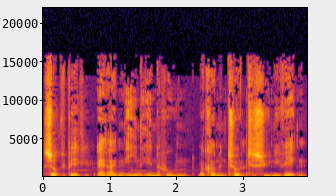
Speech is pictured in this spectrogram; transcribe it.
så vi begge, at der i den ene ende af hulen var kommet en tunnel til syne i væggen.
